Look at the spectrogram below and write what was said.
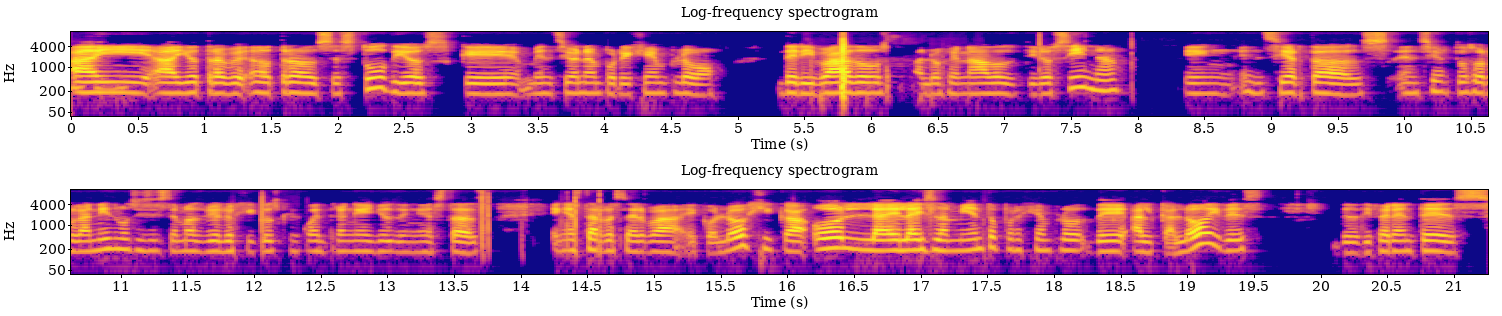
Hay, hay otra, otros estudios que mencionan, por ejemplo, derivados halogenados de tirosina en, ciertas, en ciertos organismos y sistemas biológicos que encuentran ellos en, estas, en esta reserva ecológica o el aislamiento, por ejemplo, de alcaloides de diferentes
